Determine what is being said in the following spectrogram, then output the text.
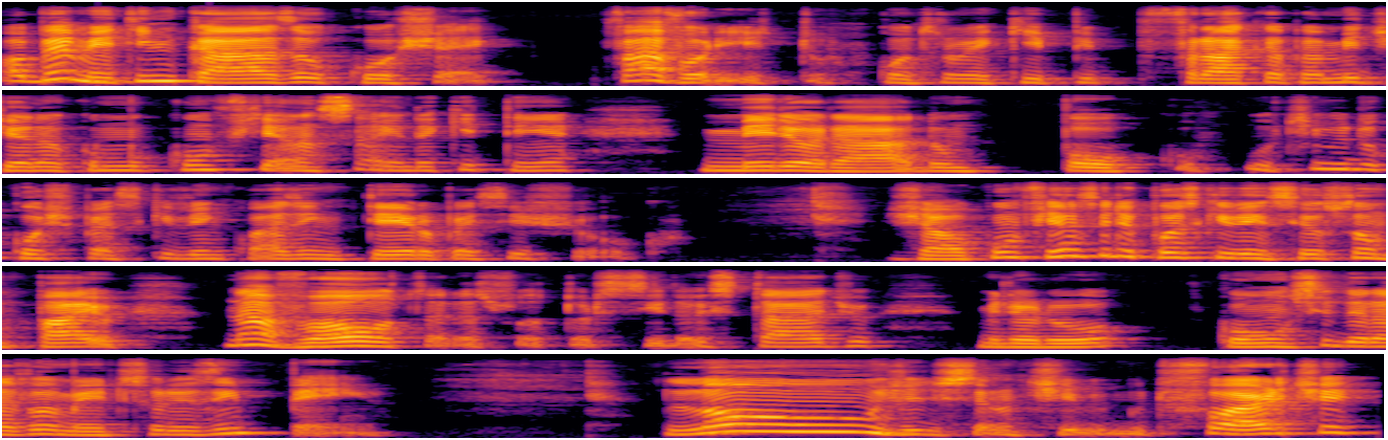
Obviamente, em casa, o Coxa é favorito contra uma equipe fraca para mediana como confiança, ainda que tenha melhorado um pouco. O time do Coxa parece que vem quase inteiro para esse jogo. Já o Confiança, depois que venceu o Sampaio na volta da sua torcida ao estádio, melhorou consideravelmente seu desempenho. Longe de ser um time muito forte,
